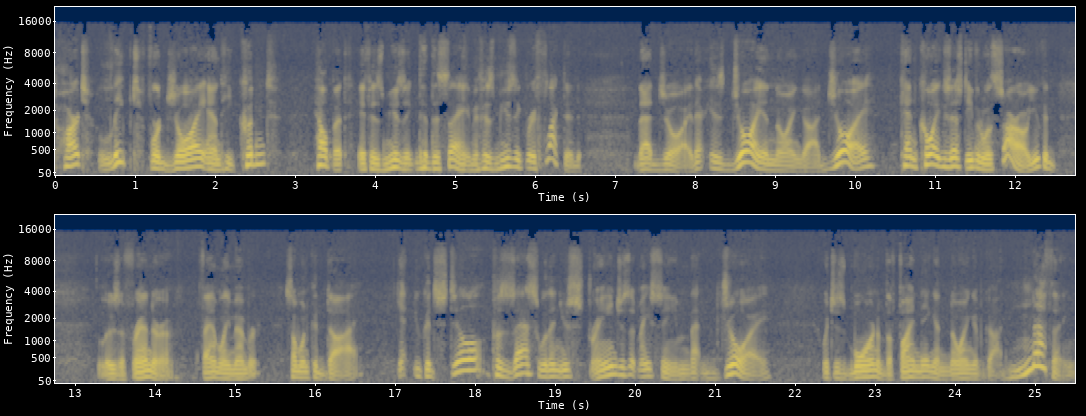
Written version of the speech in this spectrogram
heart leaped for joy and he couldn't help it if his music did the same, if his music reflected that joy. There is joy in knowing God. Joy can coexist even with sorrow. You could lose a friend or a family member, someone could die, yet you could still possess within you, strange as it may seem, that joy which is born of the finding and knowing of God. Nothing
